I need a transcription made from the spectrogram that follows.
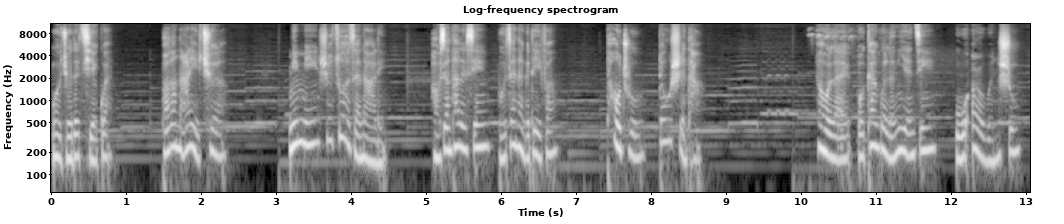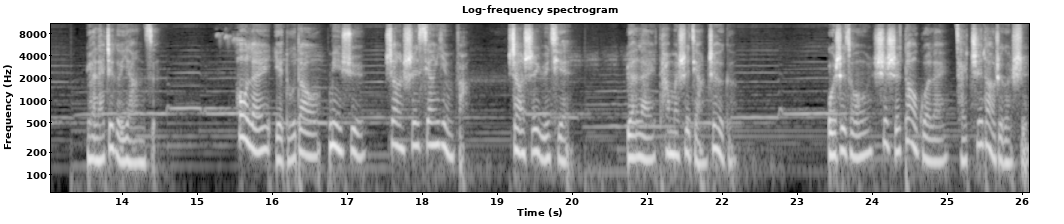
我觉得奇怪，跑到哪里去了？明明是坐在那里，好像他的心不在那个地方，到处都是他。后来我看过《楞严经》无二文书，原来这个样子。后来也读到密续上师相应法，上师于前，原来他们是讲这个。我是从事实倒过来才知道这个事。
